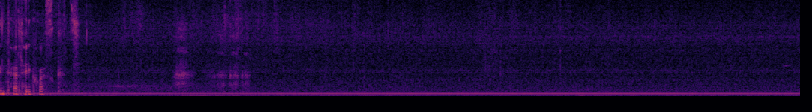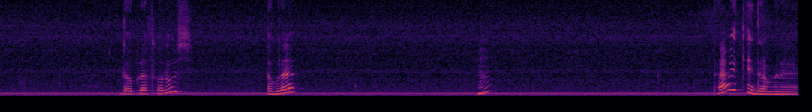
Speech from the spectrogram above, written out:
Ale głaskać. Dobre, Floruś? Dobre? Hmm? Takie dobre.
